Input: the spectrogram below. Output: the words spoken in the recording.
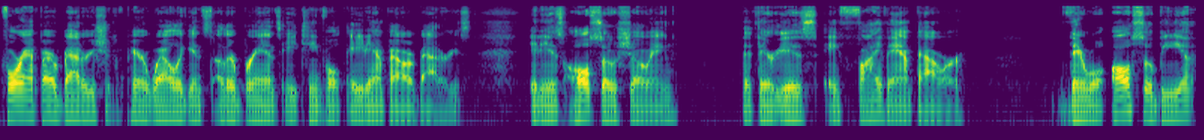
4 amp hour battery should compare well against other brands' 18 volt 8 amp hour batteries. It is also showing that there is a 5 amp hour. There will also be a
